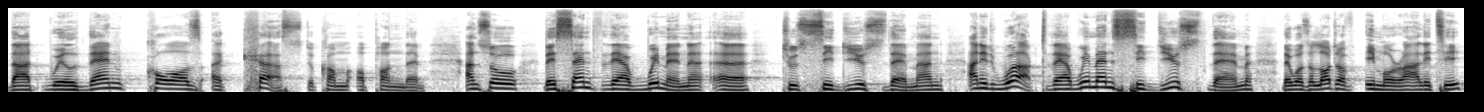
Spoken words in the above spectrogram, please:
that will then cause a curse to come upon them. And so they sent their women uh, to seduce them. And, and it worked. Their women seduced them. There was a lot of immorality.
